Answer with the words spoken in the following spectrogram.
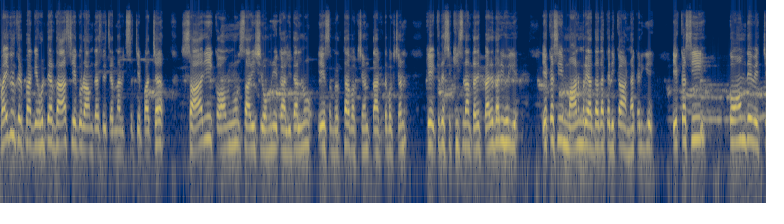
ਵਾਹਿਗੁਰੂ ਕਿਰਪਾ ਕੇ ਹੁਣ ਤੇ ਅਰਦਾਸ ਸੀ ਗੁਰੂ ਰਾਮਦਾਸ ਦੇ ਚਰਨਾਂ ਵਿੱਚ ਸੱਚੇ ਪਾਤਸ਼ਾਹ। ਸਾਰੀ ਕੌਮ ਨੂੰ, ਸਾਰੀ ਸ਼੍ਰੋਮਣੀ ਅਕਾਲੀ ਦਲ ਨੂੰ ਇਹ ਸਮਰੱਥਾ ਬਖਸ਼ਣ, ਤਾਕਤ ਬਖਸ਼ਣ ਕਿ ਇੱਕ ਤੇ ਸਿੱਖੀ ਸਿਧਾਂਤਾਂ ਦੀ ਪਹਿਰੇਦਾਰੀ ਹੋਈ ਹੈ। ਇੱਕ ਅਸੀਂ ਮਾਨ ਮਰਿਆਦਾ ਦਾ ਕਦੀ ਘਾਣ ਨਾ ਕਰੀਏ। ਇੱਕ ਅਸੀਂ ਕੌਮ ਦੇ ਵਿੱਚ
